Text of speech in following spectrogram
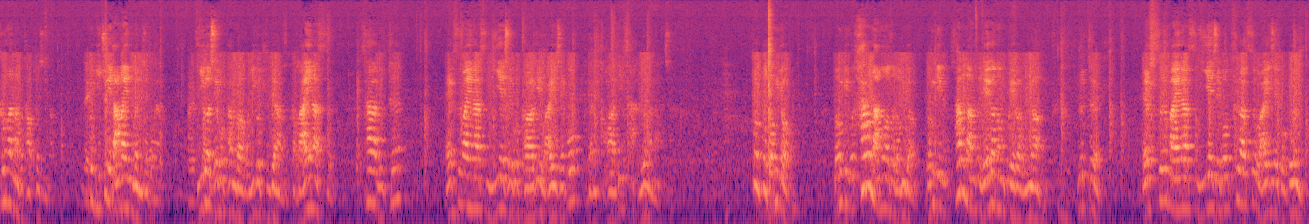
그것만 나고 다 없어진다. 네. 그럼 이쪽에 남아있는 건 이제 뭐야? 이거 제곱한 거하고 이거 두개 거. 그러니까 마이너스 4 루트 x 마이너스 2의 제곱 더하기 y 제곱 그 다음에 더하기 4 이것만 나왔죠. 또 또 넘겨. 넘기고 4로 나누어서 넘겨. 넘기고 4로 나누어서 얘가 넘고 얘가 오면 루트 x 마이너스 2의 제곱 플러스 y 제곱은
